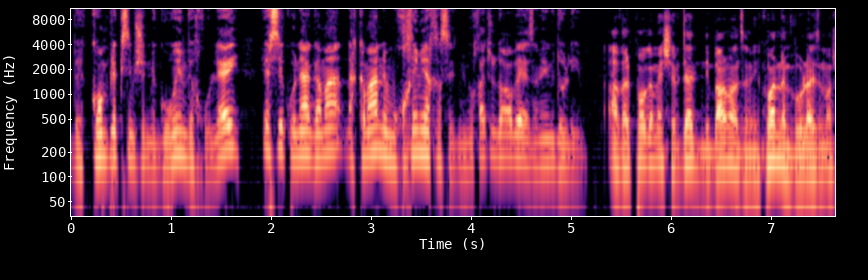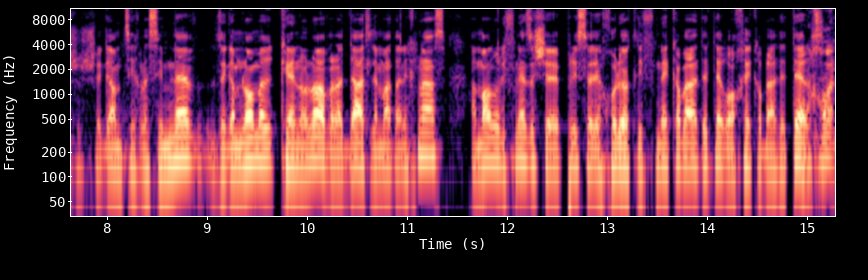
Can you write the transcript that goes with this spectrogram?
בקומפלקסים של מגורים וכולי, יש סיכוני הקמה, הקמה נמוכים יחסית, במיוחד שמדובר ביזמים גדולים. אבל פה גם יש הבדל, דיברנו על זה מקודם, ואולי זה משהו שגם צריך לשים לב, זה גם לא אומר כן או לא, אבל לדעת למה אתה נכנס. אמרנו לפני זה שפריסל יכול להיות לפני קבלת היתר או אחרי קבלת היתר. נכון.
